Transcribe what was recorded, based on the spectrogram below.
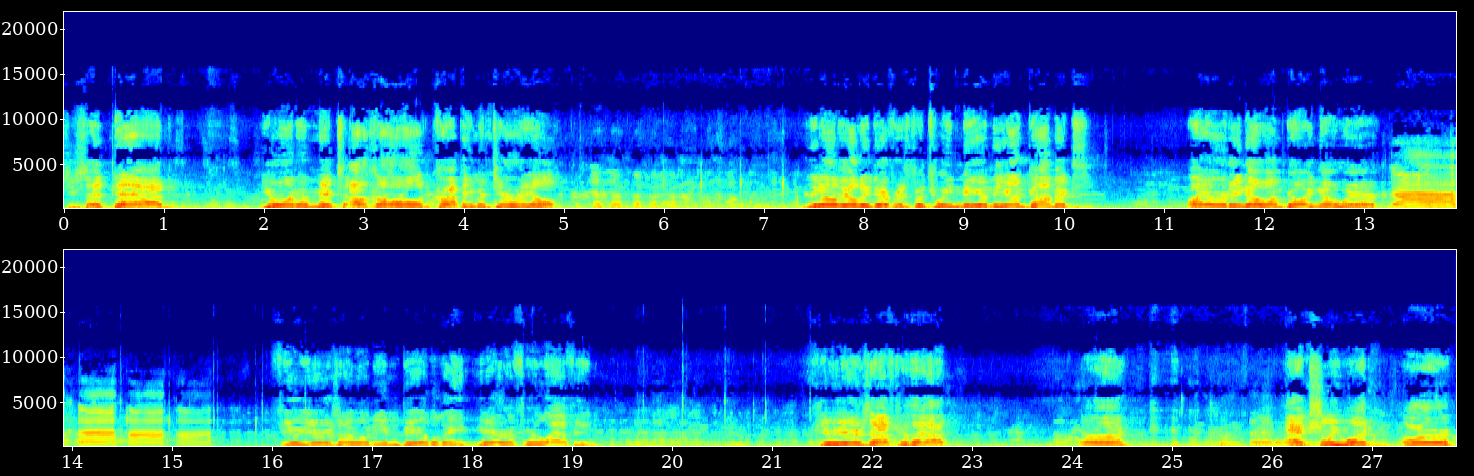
She said, Dad, you want to mix alcohol and crappy material. You know the only difference between me and the young comics? I already know I'm going nowhere. few years I won't even be able to hear if you're laughing. A few years after that, uh, actually, what are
